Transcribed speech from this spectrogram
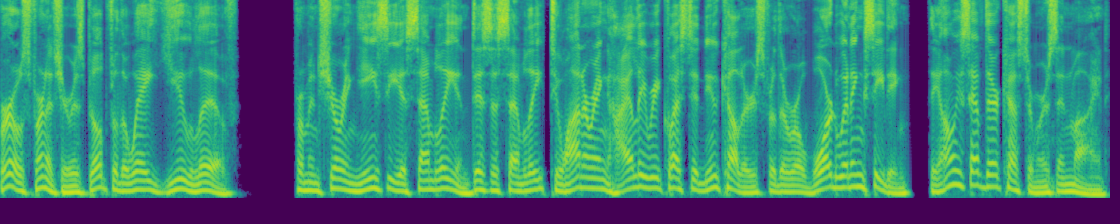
Burrow's furniture is built for the way you live. From ensuring easy assembly and disassembly to honoring highly requested new colors for their award-winning seating, they always have their customers in mind.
